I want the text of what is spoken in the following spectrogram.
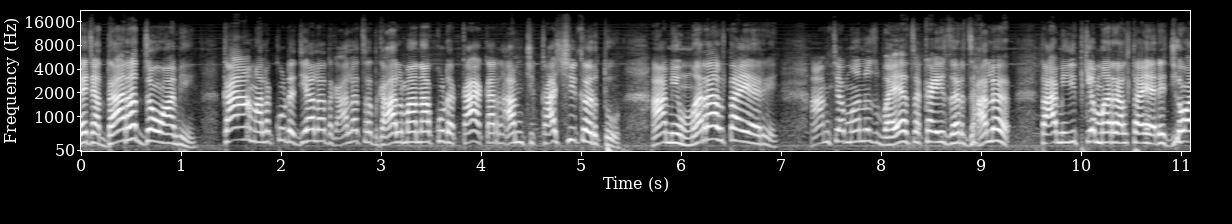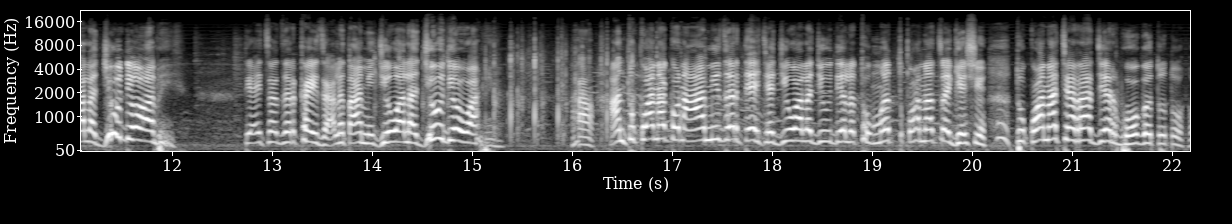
त्याच्या दारात जाऊ आम्ही. काय आम्हाला कुठं जेलात घालायचं घाल म्हणा कुठं काय कर आमची काशी करतो. आम्ही मराल तयार आहे. आमच्या माणूस भयाचं काही जर झालं तर आम्ही इतके मराल तयार आहे. जीवाला जीव देऊ आम्ही. त्याचं जर काही झालं तर आम्ही जीवाला जीव देऊ आम्ही. हा. आणि तू कोणा कोणा आम्ही जर त्याच्या जीवाला जीव दिला तू मत कोणाचं घेशील? तू कोणाच्या राज्यावर भोगत होतो?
